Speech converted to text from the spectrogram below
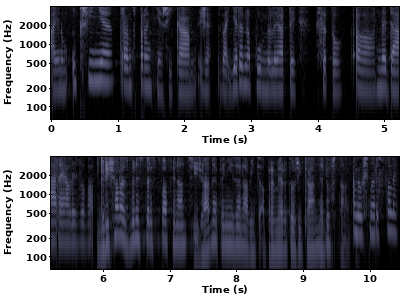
A jenom upřímně, transparentně říkám, že za 1,5 miliardy se to uh, nedá realizovat. Když ale z ministerstva financí žádné peníze navíc a premiér to říká, nedostane. A my už jsme dostali.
